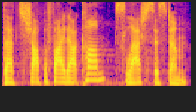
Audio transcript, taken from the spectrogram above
That's shopify.com slash system.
